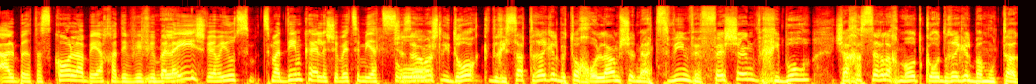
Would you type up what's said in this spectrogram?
אלברט אסקולה ביחד עם ויבי בלאיש, והם היו צמדים כאלה שבעצם יצרו... שזה ממש לדרוך דריסת רגל בתוך עולם של מעצבים ו fashion וחיבור שהיה חסר לך מאוד כעוד רגל במותג.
